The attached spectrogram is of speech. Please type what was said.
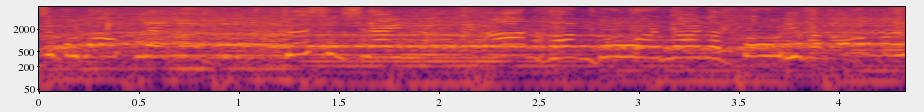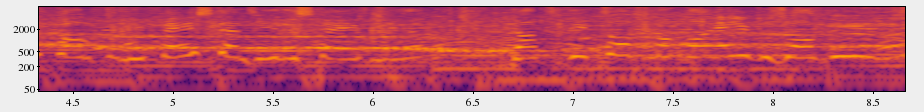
Rutte moet afleggen tussen zijn aanhang door naar dat podium aan de andere kant van die feesttent hier in Scheveningen, dat die toch nog wel even zal duren.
